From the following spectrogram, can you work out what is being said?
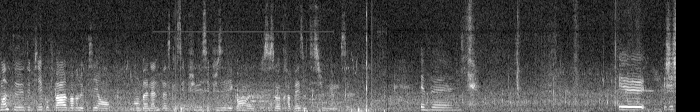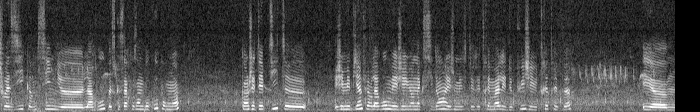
pointes de pied pour pas avoir le pied en, en banane parce que c'est plus, c'est plus élégant euh, que ce soit au trapèze, au tissu ou même au sol. Eh ben, oui. Euh, j'ai choisi comme signe euh, la roue parce que ça représente beaucoup pour moi. Quand j'étais petite, euh, j'aimais bien faire la roue, mais j'ai eu un accident et je me suis fait très mal et depuis j'ai eu très très peur. Et euh,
